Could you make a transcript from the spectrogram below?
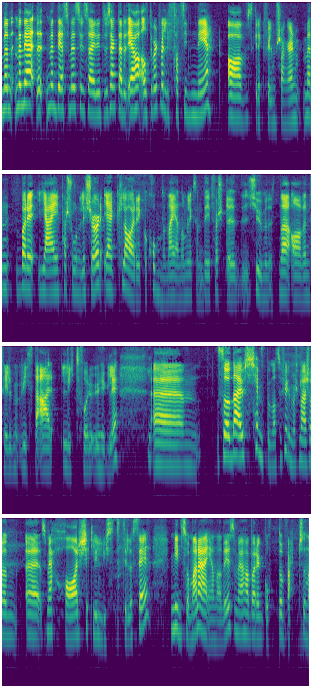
men, men, jeg, men det som jeg syns er interessant, er at jeg har alltid vært veldig fascinert av skrekkfilmsjangeren, men bare jeg personlig sjøl, jeg klarer ikke å komme meg gjennom liksom, de første 20 minuttene av en film hvis det er litt for uhyggelig. Um, så det er jo kjempemasse filmer som er sånn uh, Som jeg har skikkelig lyst til å se. 'Midtsommer' er en av de som jeg har bare gått og vært sånn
